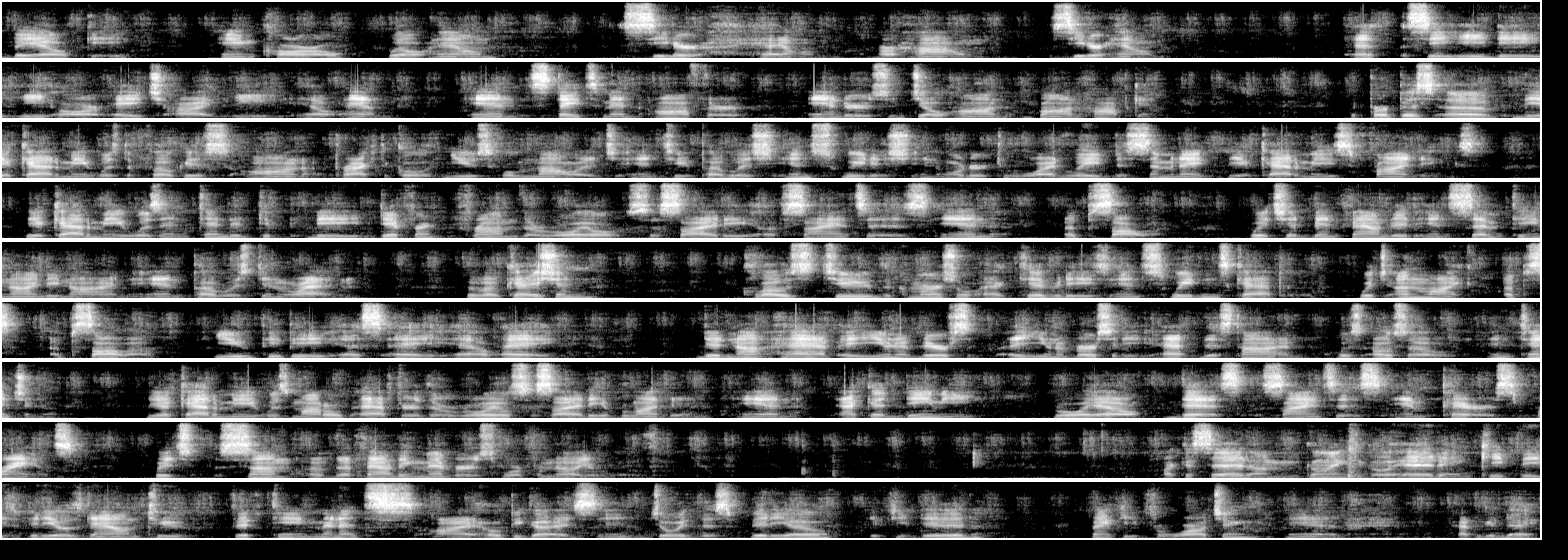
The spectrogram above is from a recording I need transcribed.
Bielke and Carl Wilhelm Cederhielm or Helm Cederhielm F C E D E R H I E L M and statesman author Anders Johann von Höpken. The purpose of the Academy was to focus on practical, useful knowledge and to publish in Swedish in order to widely disseminate the Academy's findings. The Academy was intended to be different from the Royal Society of Sciences in Uppsala, which had been founded in 1799 and published in Latin. The location close to the commercial activities in Sweden's capital, which unlike Upps Uppsala, U-P-P-S-A-L-A, did not have a, univers a university at this time was also intentional. The Academy was modeled after the Royal Society of London and Académie Royale des Sciences in Paris, France, which some of the founding members were familiar with. Like I said, I'm going to go ahead and keep these videos down to 15 minutes. I hope you guys enjoyed this video. If you did, thank you for watching and have a good day.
